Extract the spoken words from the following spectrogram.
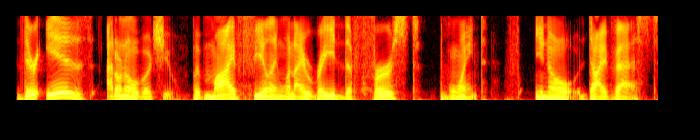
there is I don't know about you, but my feeling when I read the first point, you know, divest.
